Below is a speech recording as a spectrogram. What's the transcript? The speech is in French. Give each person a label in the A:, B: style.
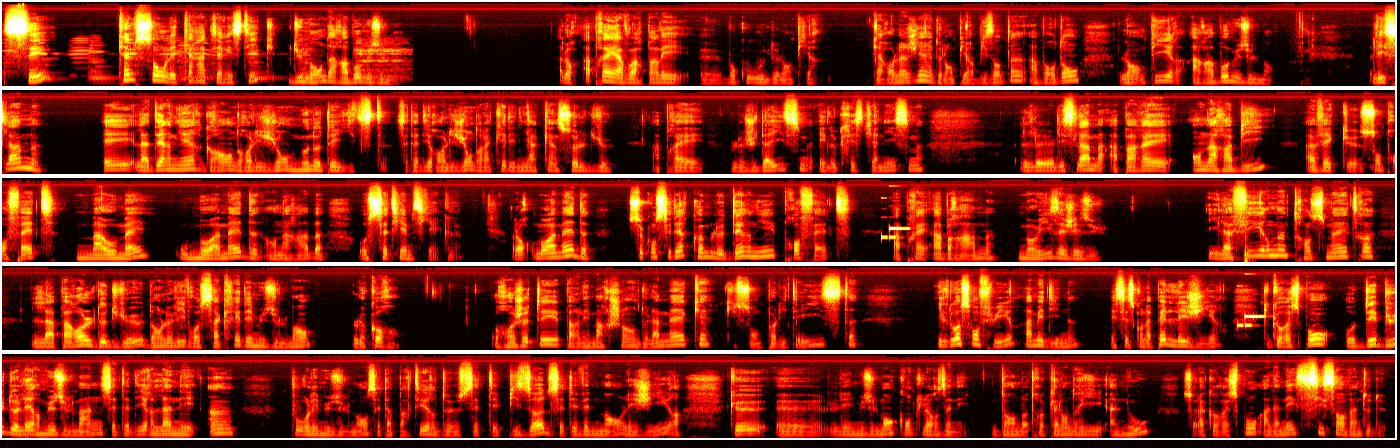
A: c'est quelles sont les caractéristiques du monde arabo-musulman? Alors après avoir parlé euh, beaucoup de l'empire carolingien et de l'empire byzantin, abordons l'empire arabo-musulman. L'islam est la dernière grande religion monothéiste, c'est-à-dire religion dans laquelle il n'y a qu'un seul Dieu. Après le judaïsme et le christianisme, l'islam apparaît en Arabie avec son prophète Mahomet ou Mohamed en arabe au 7e siècle. Alors Mohamed se considère comme le dernier prophète après Abraham, Moïse et Jésus. Il affirme transmettre la parole de Dieu dans le livre sacré des musulmans, le Coran. Rejeté par les marchands de la Mecque, qui sont polythéistes, il doit s'enfuir à Médine, et c'est ce qu'on appelle l'égir, qui correspond au début de l'ère musulmane, c'est-à-dire l'année 1 pour les musulmans. C'est à partir de cet épisode, cet événement, l'égir, que euh, les musulmans comptent leurs années. Dans notre calendrier à nous, cela correspond à l'année 622.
